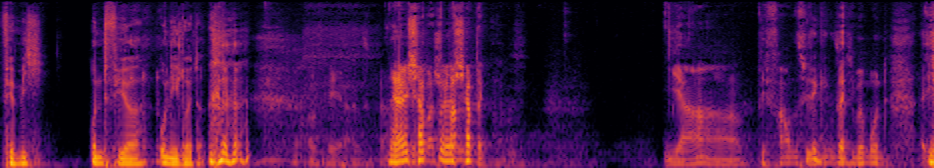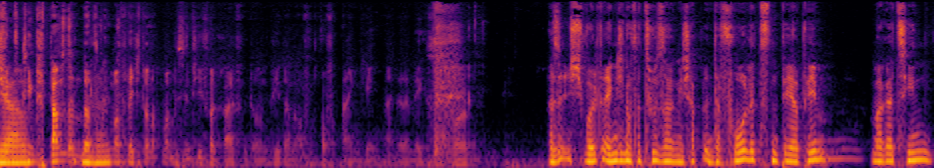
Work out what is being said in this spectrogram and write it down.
Für mich und für Uni-Leute. okay, alles klar. Ja, ich habe ich ja, wir fahren uns wieder gegenseitig über den Mund. Ich ja, finde es klingt spannend und dann können wir vielleicht doch noch mal ein bisschen tiefergreifend irgendwie dann auf, drauf eingehen in einer der nächsten Folgen. Also ich wollte eigentlich noch dazu sagen, ich habe in der vorletzten PHP-Magazin,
